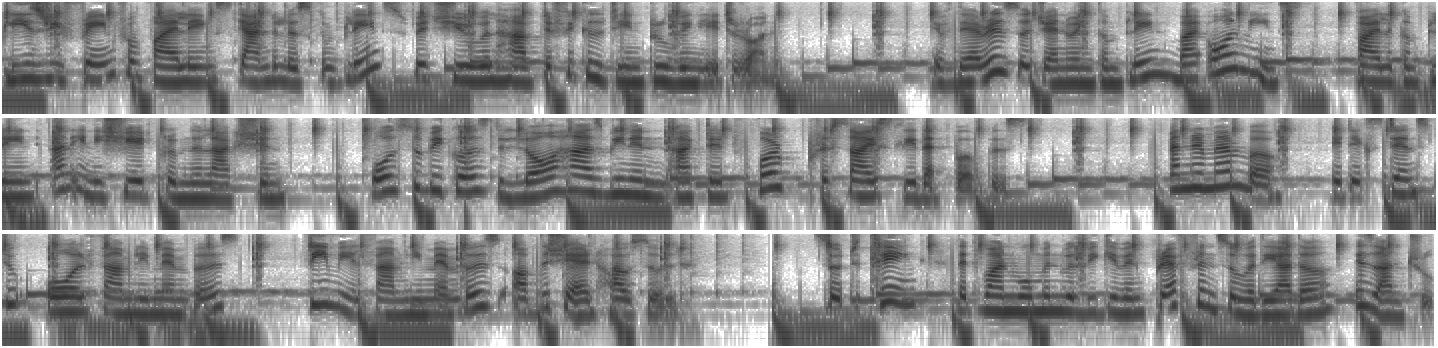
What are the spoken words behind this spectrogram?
please refrain from filing scandalous complaints, which you will have difficulty in proving later on. If there is a genuine complaint, by all means, file a complaint and initiate criminal action, also because the law has been enacted for precisely that purpose. And remember, it extends to all family members, female family members of the shared household. So to think that one woman will be given preference over the other is untrue.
